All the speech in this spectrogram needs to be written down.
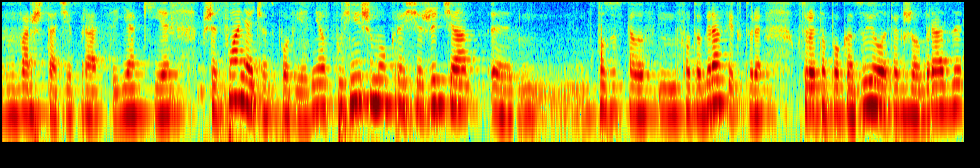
w warsztacie pracy, jak je przesłaniać odpowiednio. W późniejszym okresie życia pozostałe fotografie, które, które to pokazują, a także obrazy,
